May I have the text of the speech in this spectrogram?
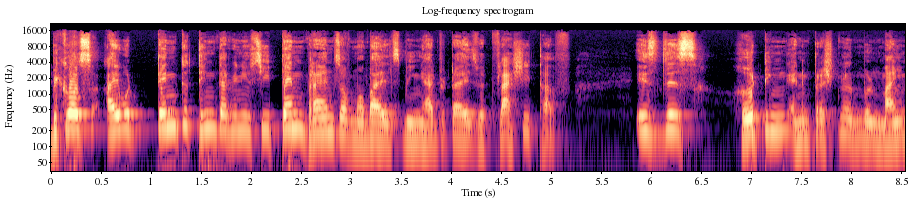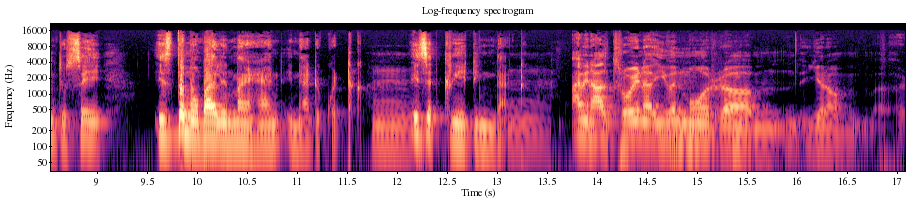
because I would tend to think that when you see 10 brands of mobiles being advertised with flashy stuff, is this hurting an impressionable mind to say, is the mobile in my hand inadequate? Is it creating that? I mean, I'll throw in a Hmm. even more, um, you know, uh,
